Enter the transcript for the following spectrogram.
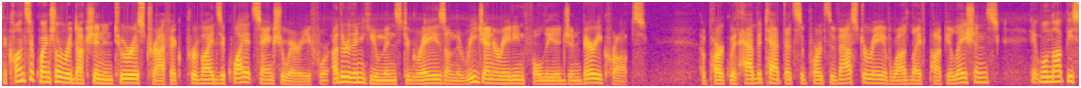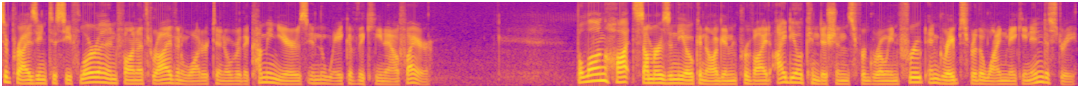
The consequential reduction in tourist traffic provides a quiet sanctuary for other than humans to graze on the regenerating foliage and berry crops. A park with habitat that supports a vast array of wildlife populations, it will not be surprising to see flora and fauna thrive in Waterton over the coming years in the wake of the Kenow fire. The long, hot summers in the Okanagan provide ideal conditions for growing fruit and grapes for the winemaking industry,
